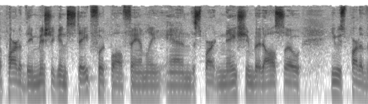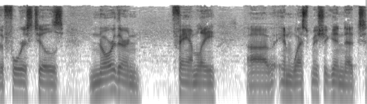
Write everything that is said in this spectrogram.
a part of the Michigan State football family and the Spartan Nation, but also he was part of the Forest Hills Northern family uh, in West Michigan that's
